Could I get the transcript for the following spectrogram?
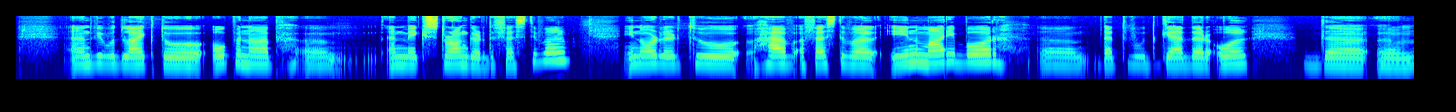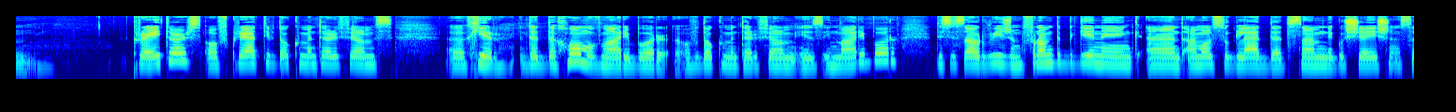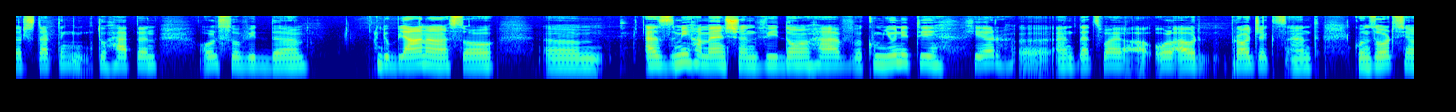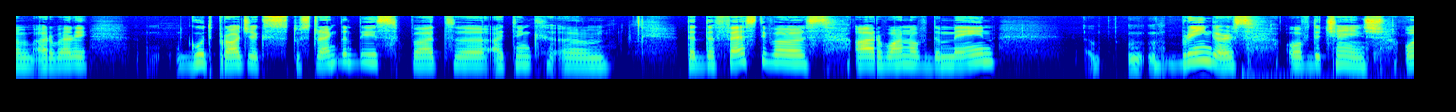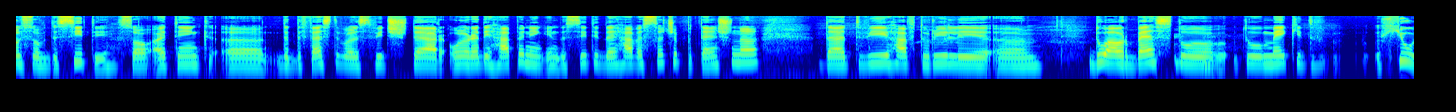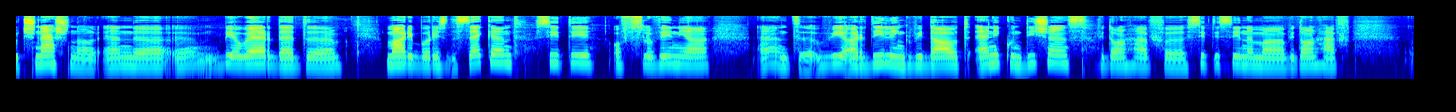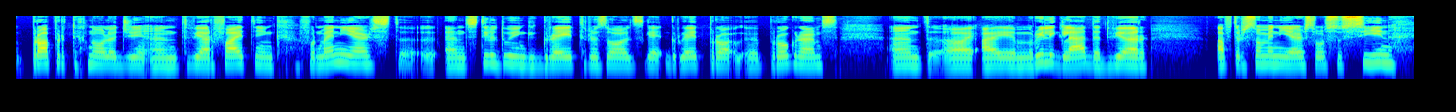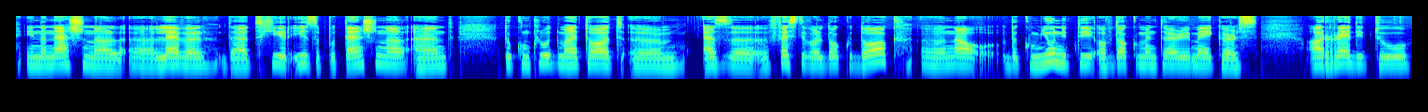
And we would like to open up um, and make stronger the festival in order to have a festival in Maribor um, that would gather all the um, creators of creative documentary films uh, here. That the home of Maribor of documentary film is in Maribor. This is our vision from the beginning, and I'm also glad that some negotiations are starting to happen also with the Ljubljana. So. Um, as Miha mentioned, we don't have a community here, uh, and that's why all our projects and consortium are very good projects to strengthen this. But uh, I think um, that the festivals are one of the main uh, bringers of the change also of the city so i think uh, that the festivals which they are already happening in the city they have a, such a potential that we have to really um, do our best to to make it huge national and uh, um, be aware that uh, Maribor is the second city of Slovenia and uh, we are dealing without any conditions. We don't have uh, city cinema we don't have proper technology and we are fighting for many years to, and still doing great results great pro uh, programs. And I, I am really glad that we are after so many years also seen in a national uh, level that here is a potential and to conclude my thought um, as a festival doku doc uh, now the community of documentary makers are ready to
